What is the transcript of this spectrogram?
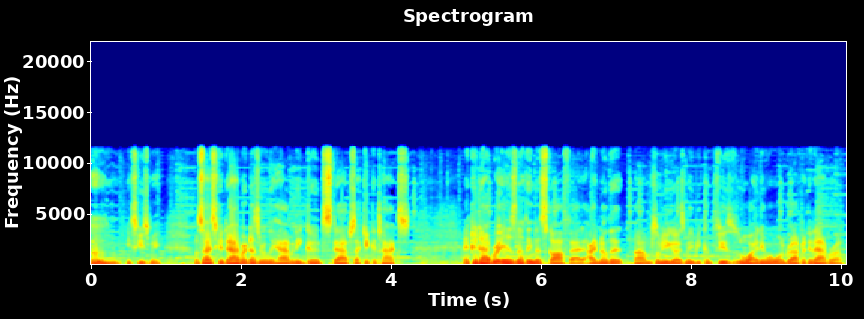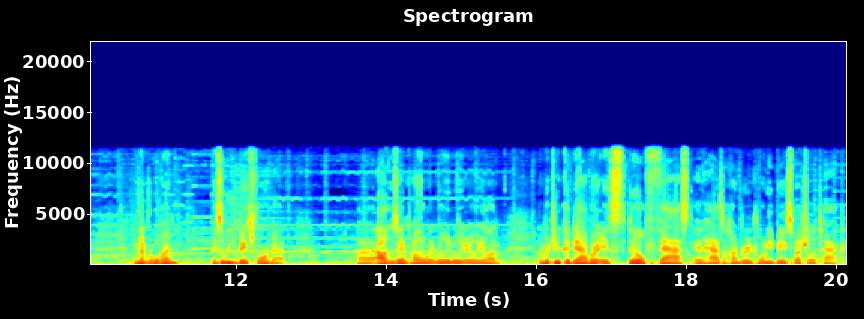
excuse me, besides Kadabra, doesn't really have any good stab psychic attacks. And Kadabra is nothing to scoff at. I know that um, some of you guys may be confused as to why anyone would draft a Kadabra. But number one, it's a league-based format. Uh, probably went really, really early on. Number two, Kadabra is still fast and has 120 base special attack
